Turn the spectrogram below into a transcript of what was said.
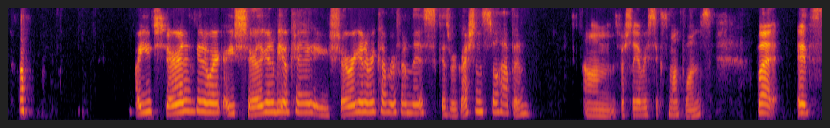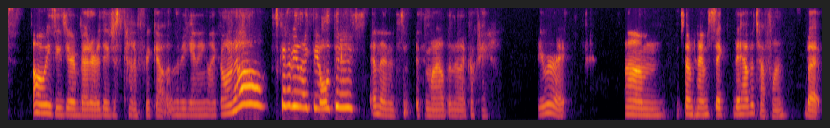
are you sure this is going to work? Are you sure they're going to be okay? Are you sure we're going to recover from this? Because regressions still happen, um, especially every six month ones. But it's always easier and better. They just kind of freak out in the beginning, like, oh no, it's to be like the old days. And then it's, it's mild and they're like, okay, you were right. Um, sometimes they, they have a tough one, but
